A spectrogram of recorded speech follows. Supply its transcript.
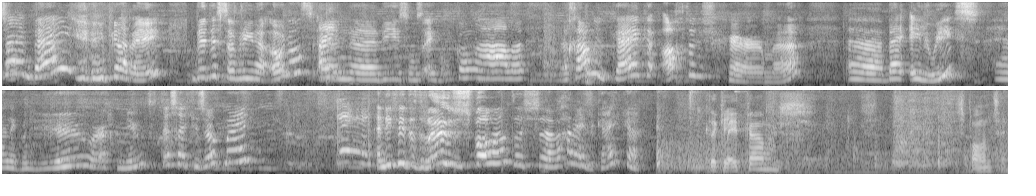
zijn bij Carré. Dit is Sabrina Onos en eh, die is ons even opkomen halen. We gaan nu kijken achter de schermen eh, bij Eloïse. En ik ben heel erg benieuwd. Tessa had je ze ook mee? En die vindt het reuze spannend, dus eh, we gaan even kijken. De kleedkamers. Spannend zeg.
